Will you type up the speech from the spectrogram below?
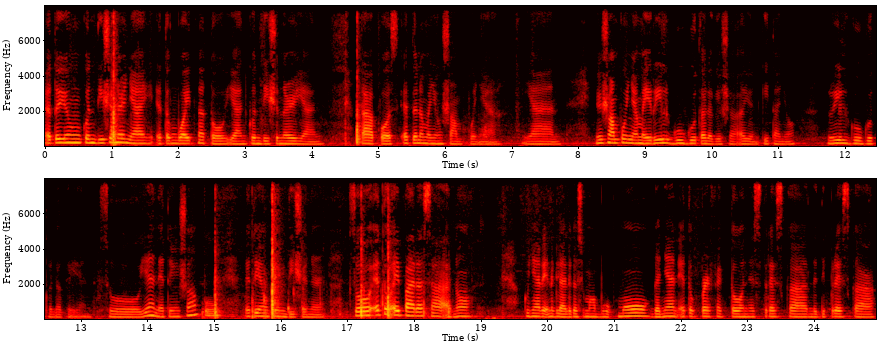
Ito yung conditioner niya. Itong white na to. Yan, conditioner yan. Tapos, ito naman yung shampoo niya. Yan. Yung shampoo niya, may real gugu talaga siya. Ayun, kita nyo? Real gugu talaga yan. So, yan. Ito yung shampoo. Ito yung conditioner. So, ito ay para sa ano, kunyari naglalagas yung mga buhok mo, ganyan, ito perfect to, na-stress ka, na-depress ka,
